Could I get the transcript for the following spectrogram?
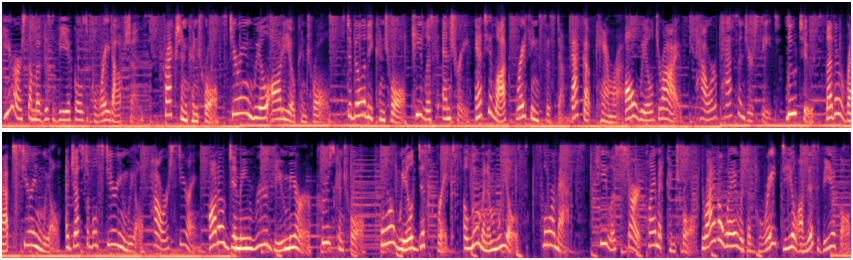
Here are some of this vehicle's great options. Traction control, steering wheel audio controls, stability control, keyless entry, anti-lock braking system, backup camera, all-wheel drive, power passenger seat, Bluetooth, leather wrapped steering wheel, adjustable steering wheel, power steering, auto dimming rear view mirror, cruise control, four wheel disc brakes, aluminum wheels, floor mats, keyless start, climate control. Drive away with a great deal on this vehicle.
